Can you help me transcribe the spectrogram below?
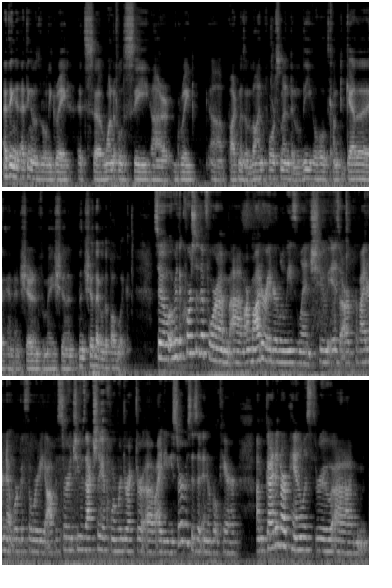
I think I think it was really great. It's uh, wonderful to see our great uh, partners in law enforcement and legal come together and, and share information and then share that with the public. So, over the course of the forum, um, our moderator, Louise Lynch, who is our Provider Network Authority officer, and she was actually a former director of IDD services at Integral Care, um, guided our panelists through um,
